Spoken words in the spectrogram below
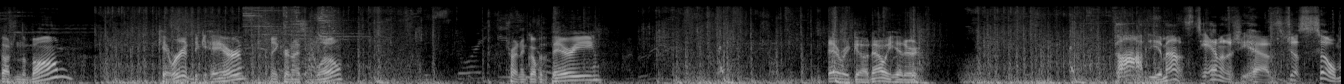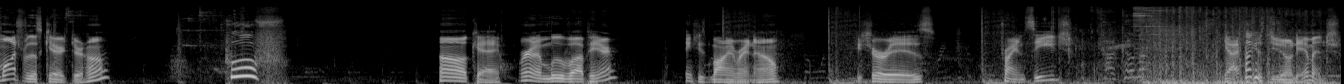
Dodging the bomb. Okay, we're gonna decay her. Make her nice and low. Trying to go for the parry. There we go. Now we hit her. God, the amount of stamina she has is just so much for this character, huh? Poof. Okay, we're gonna move up here. I think she's buying right now. She sure is. Trying siege. Yeah, I feel like it's do no damage.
